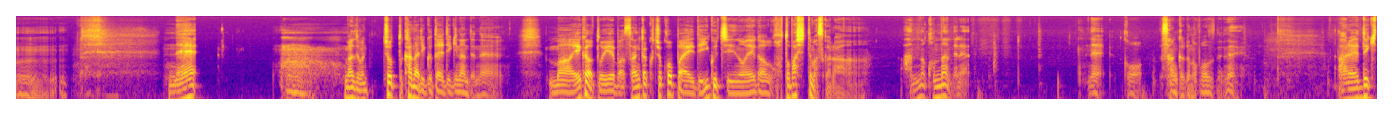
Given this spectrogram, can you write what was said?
うん。ね。うん。まあでもちょっとかなり具体的なんでね。まあ笑顔といえば三角チョコパイで井口の笑顔をほとばしってますからあんなこんなんでね。ね。こう三角のポーズでね。あれでき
